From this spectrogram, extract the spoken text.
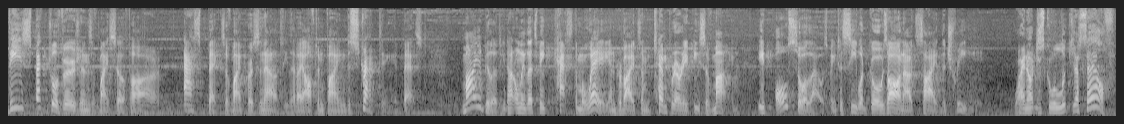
These spectral versions of myself are aspects of my personality that I often find distracting at best. My ability not only lets me cast them away and provide some temporary peace of mind, it also allows me to see what goes on outside the tree. Why not just go look yourself?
